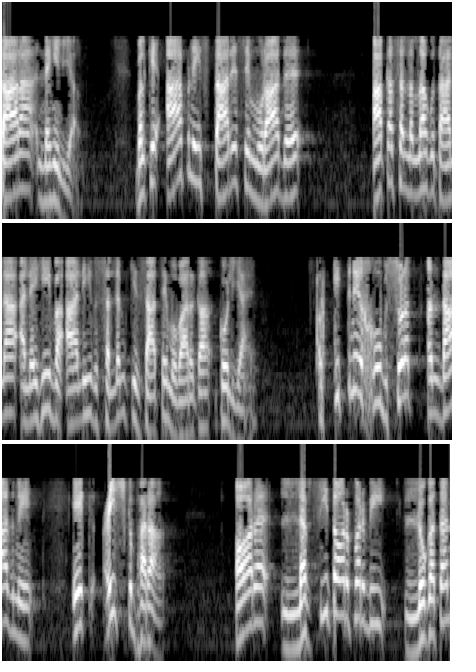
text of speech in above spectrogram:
تارا نہیں لیا، بلکہ آپ نے اس تارے سے مراد آقا صلی اللہ تعالی علیہ و وسلم کی ذات مبارکہ کو لیا ہے۔ اور کتنے خوبصورت انداز میں ایک عشق بھرا اور لفظی طور پر بھی لغتن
